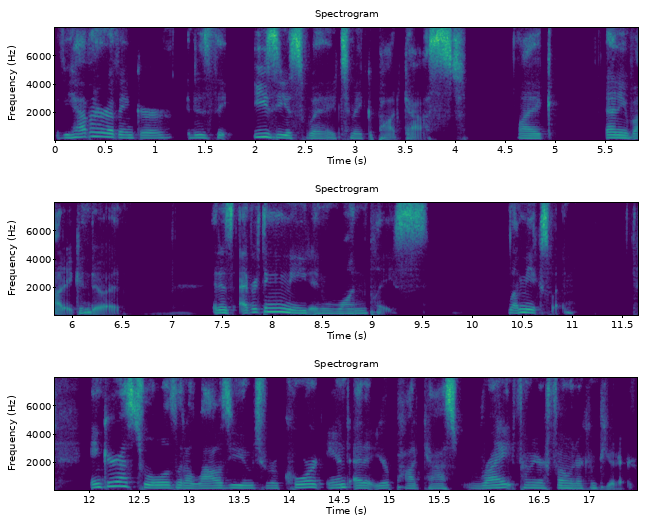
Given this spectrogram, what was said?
If you haven't heard of Anchor, it is the easiest way to make a podcast. Like anybody can do it. It is everything you need in one place. Let me explain. Anchor has tools that allows you to record and edit your podcast right from your phone or computer.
